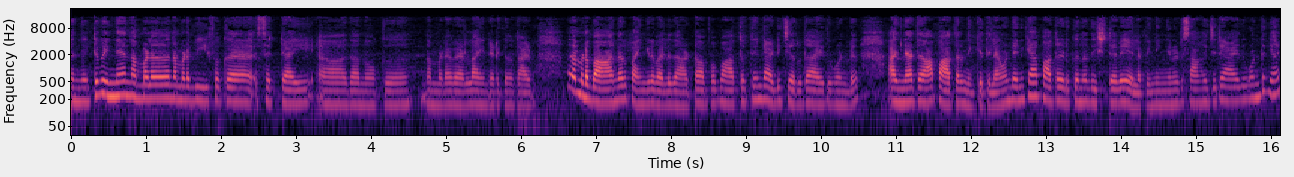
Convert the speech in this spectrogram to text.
എന്നിട്ട് പിന്നെ നമ്മൾ നമ്മുടെ ബീഫൊക്കെ സെറ്റായി. അതാ നോക്ക്. നമ്മുടെ വെള്ളം അതിന്റെ ഇടയ്ക്ക് ഒന്ന് താഴെ നമ്മുടെ ബാനർ ഭയങ്കര വലുതാട്ടോ. അപ്പോൾ പാത്രത്തിന്റെ അടി ചെറുതായതുകൊണ്ട് അതിനകത്ത് ആ പാത്രം നിൽക്കത്തില്ല അതുകൊണ്ട് എനിക്ക് ആ പാത്രം എടുക്കുന്നത് ഇഷ്ടമേ അല്ല. പിന്നെ ഇങ്ങനെ ഒരു സാഹചര്യം ആയതുകൊണ്ട് ഞാൻ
